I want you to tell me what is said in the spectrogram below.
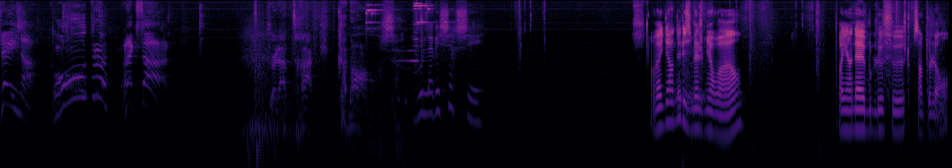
Jaina contre Rexar. Que la traque commence. Vous l'avez cherché. On va garder les images miroirs. Pour regarder la boule de feu, je trouve ça un peu lent.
